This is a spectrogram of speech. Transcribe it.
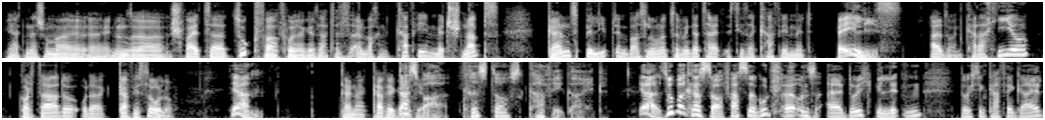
Wir hatten das schon mal äh, in unserer Schweizer Zugfahrfolge gesagt. Das ist einfach ein Kaffee mit Schnaps. Ganz beliebt in Barcelona zur Winterzeit ist dieser Kaffee mit Baileys. Also ein Carajillo, Cortado oder Café Solo. Ja, Kleiner Kaffeeguide. das war Christophs Kaffeeguide. Ja, super, Christoph. Hast du gut äh, uns äh, durchgelitten durch den Kaffeeguide.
